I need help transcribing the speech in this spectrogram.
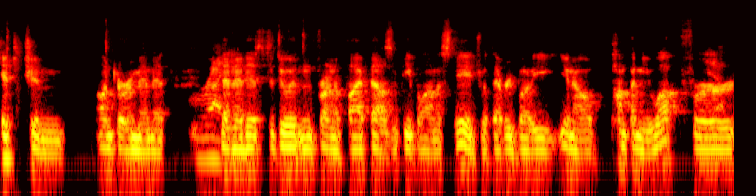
kitchen under a minute right. than it is to do it in front of 5,000 people on a stage with everybody, you know, pumping you up for Yeah.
